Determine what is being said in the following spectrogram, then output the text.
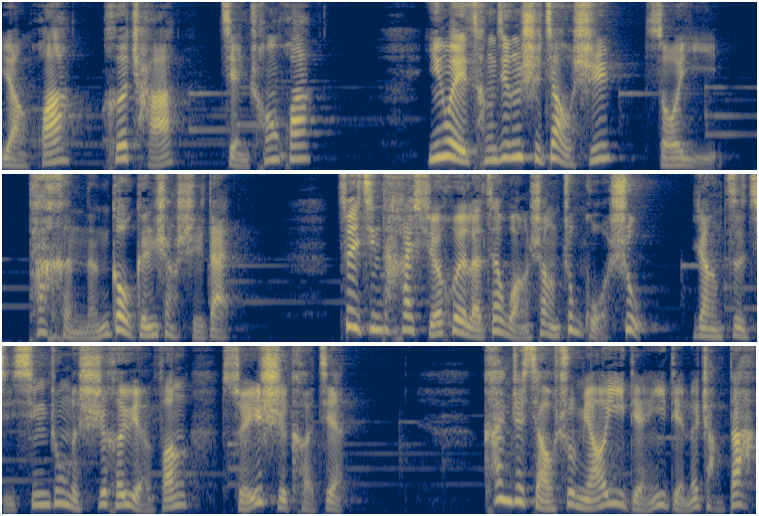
养花、喝茶、剪窗花。因为曾经是教师，所以他很能够跟上时代。最近，他还学会了在网上种果树，让自己心中的诗和远方随时可见。看着小树苗一点一点的长大，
